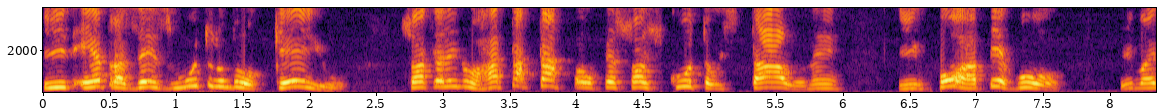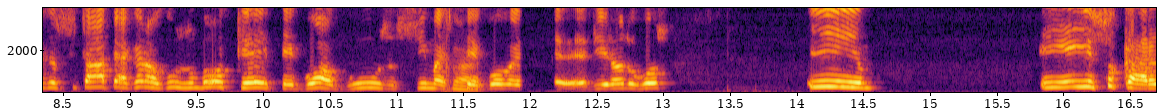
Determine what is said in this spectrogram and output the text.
e entra às vezes muito no bloqueio, só que ali no ratatá, o pessoal escuta o estalo, né? E, porra, pegou. E, mas assim, tava pegando alguns no bloqueio, pegou alguns, assim, mas claro. pegou é, é, virando o rosto. E e isso, cara,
